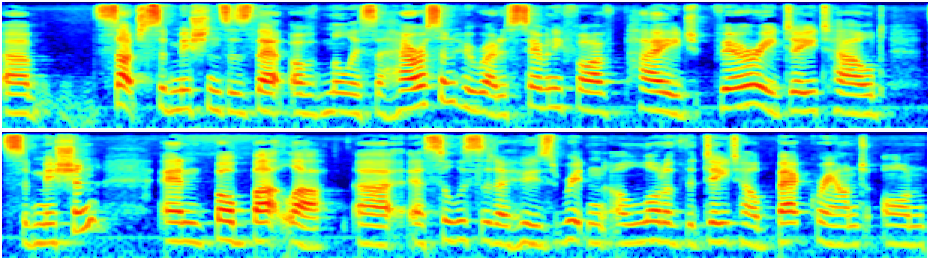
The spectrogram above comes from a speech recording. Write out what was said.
uh, such submissions as that of Melissa Harrison, who wrote a 75 page, very detailed submission, and Bob Butler, uh, a solicitor who's written a lot of the detailed background on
